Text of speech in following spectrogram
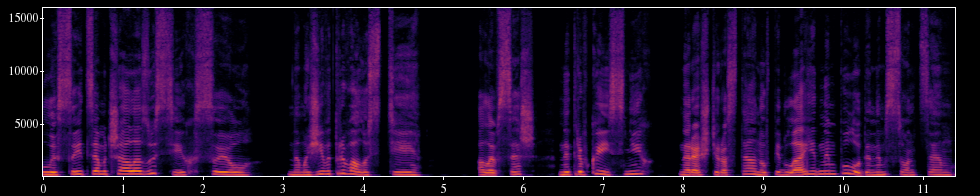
Лисиця мчала з усіх сил на межі витривалості, але все ж нетривкий сніг нарешті розтанув під лагідним полуденним сонцем,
